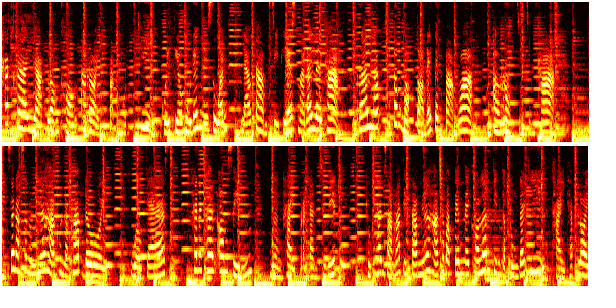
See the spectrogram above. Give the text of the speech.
ถ้าใครอยากลองของอร่อยปักหมุดที่ก๋วยเตี๋ยวหมูเด้งในสวน แล้วตาม GPS มาได้เลยค่ะ ร้านลับที่ต้องบอกต่อได้เต็มปากว่า อร่อยจริงๆค่ะ สนับสนุนเนื้อหาคุณภาพโดย World Gas ธนาคารออมสิน เมืองไทยประกันชีวิต ทุกท่านสามารถติดตามเนื้อหาฉบับเต็มในคอลัมน์กินกับลุงได้ที่ไทยแท็บลอย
